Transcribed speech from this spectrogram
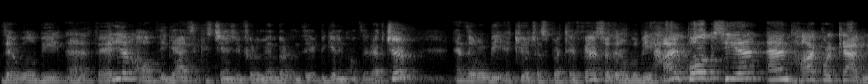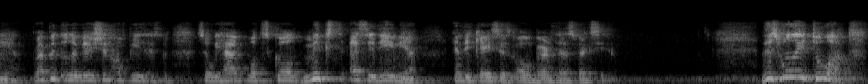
there will be a failure of the gas exchange, if you remember in the beginning of the lecture, and there will be acute respiratory failure. So there will be hypoxia and hypercapnia, rapid elevation of pH. So we have what's called mixed acidemia in the cases of birth asphyxia. This will lead to what?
